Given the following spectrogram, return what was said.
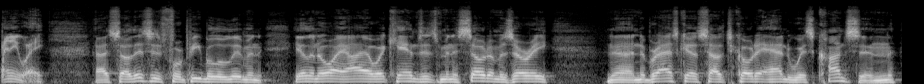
Anyway, uh, so this is for people who live in Illinois, Iowa, Kansas, Minnesota, Missouri, uh, Nebraska, South Dakota, and Wisconsin.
